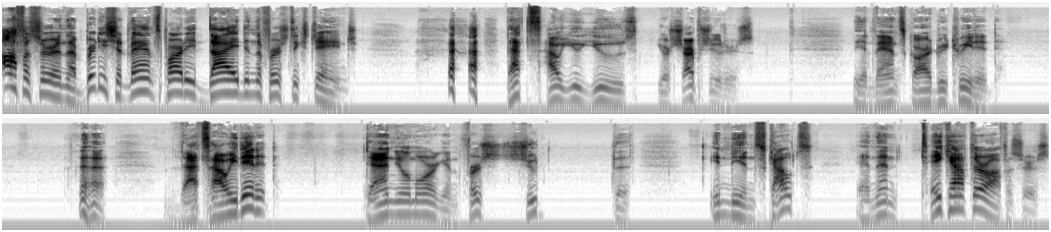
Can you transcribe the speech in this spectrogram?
officer in the British advance party died in the first exchange. That's how you use your sharpshooters. The advance guard retreated. That's how he did it. Daniel Morgan first shoot the Indian scouts and then take out their officers.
